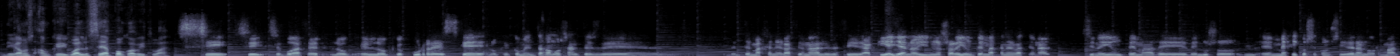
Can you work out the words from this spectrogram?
digamos, aunque igual sea poco habitual. Sí, sí, se puede hacer. Lo, eh, lo que ocurre es que lo que comentábamos antes de, del tema generacional. Es decir, aquí ya no, hay, no solo hay un tema generacional, sino hay un tema de, del uso. En México se considera normal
